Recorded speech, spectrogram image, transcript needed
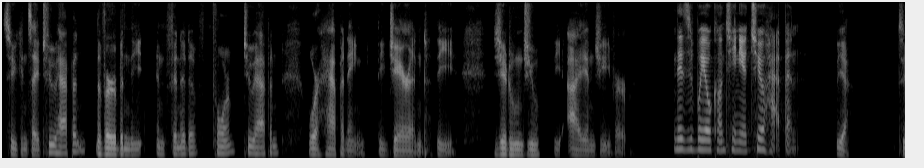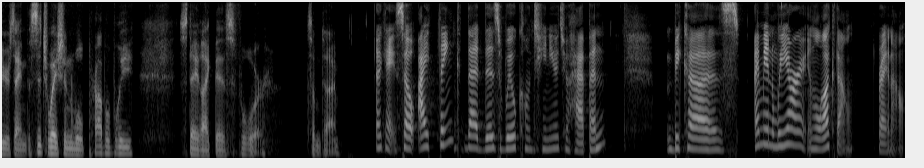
So you can say to happen, the verb in the infinitive form, to happen, or happening, the gerund, the gerúndio, the ing verb. This will continue to happen. Yeah. So you're saying the situation will probably stay like this for some time. Okay, so I think that this will continue to happen because, I mean, we are in lockdown right now.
